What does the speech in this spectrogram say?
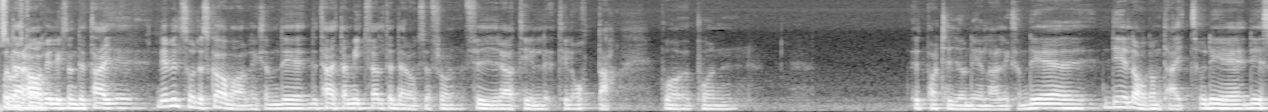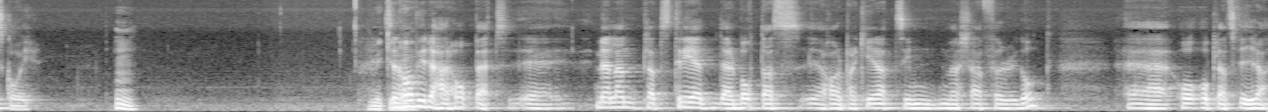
Så Och där har vi liksom detalj, det är väl så det ska vara. Liksom. Det, det tajta mittfältet där också från fyra till, till åtta på, på en, ett par tiondelar. Liksom. Det, är- det är lagom tajt och det, är- det är skoj. Mm. Mycket Sen bra. har vi det här hoppet. Eh, mellan plats tre där Bottas eh, har parkerat sin Merca för gott och, och plats fyra.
